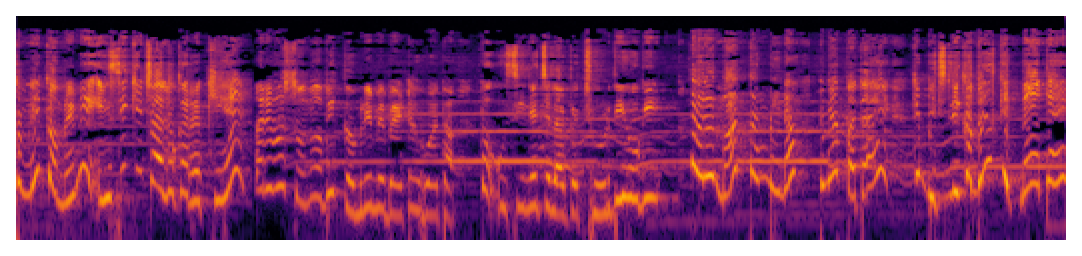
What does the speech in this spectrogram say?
तुमने कमरे में एसी क्यों चालू कर रखी है? अरे वो सोनू अभी कमरे में बैठा हुआ था तो उसी ने चला कर छोड़ दी होगी। अरे माँ, तुम भी ना, तुम्हें पता है कि बिजली का बिल कितना आता है?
